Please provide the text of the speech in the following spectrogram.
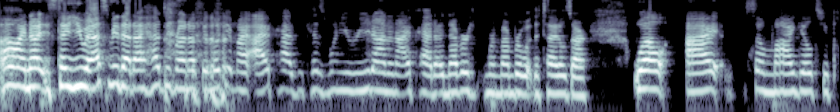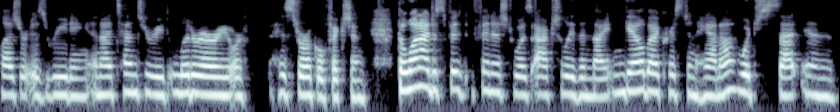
Oh, I know. So you asked me that. I had to run up and look at my iPad because when you read on an iPad, I never remember what the titles are. Well, I so my guilty pleasure is reading, and I tend to read literary or historical fiction. The one I just fi- finished was actually The Nightingale by Kristin Hannah, which set in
